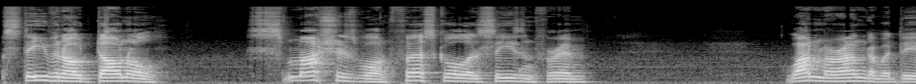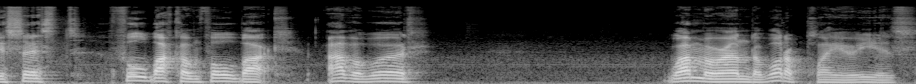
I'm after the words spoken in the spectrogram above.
Stephen O'Donnell smashes one. First goal of the season for him. Juan Miranda with the assist. Fullback on fullback. Have a word. Juan Miranda, what a player he is.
